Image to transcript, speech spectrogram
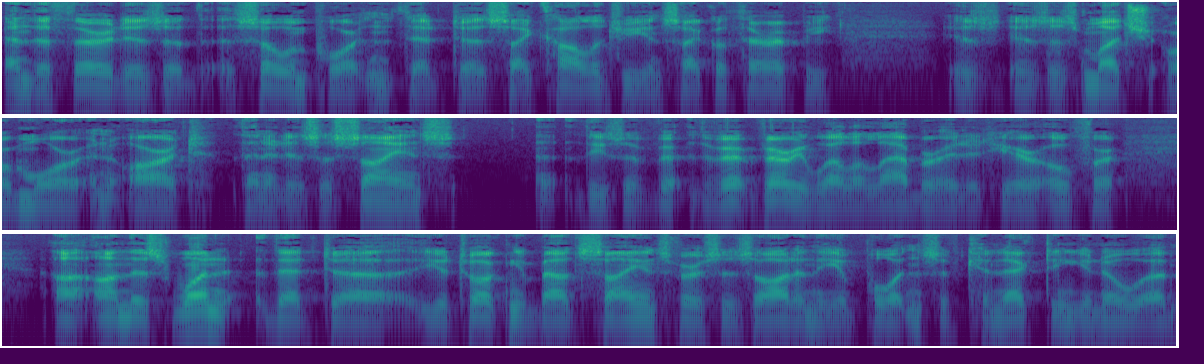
And the third is uh, so important that uh, psychology and psychotherapy is, is as much or more an art than it is a science. Uh, these are ve- very well elaborated here Ofer. Uh, on this one that uh, you're talking about science versus art and the importance of connecting, you know,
